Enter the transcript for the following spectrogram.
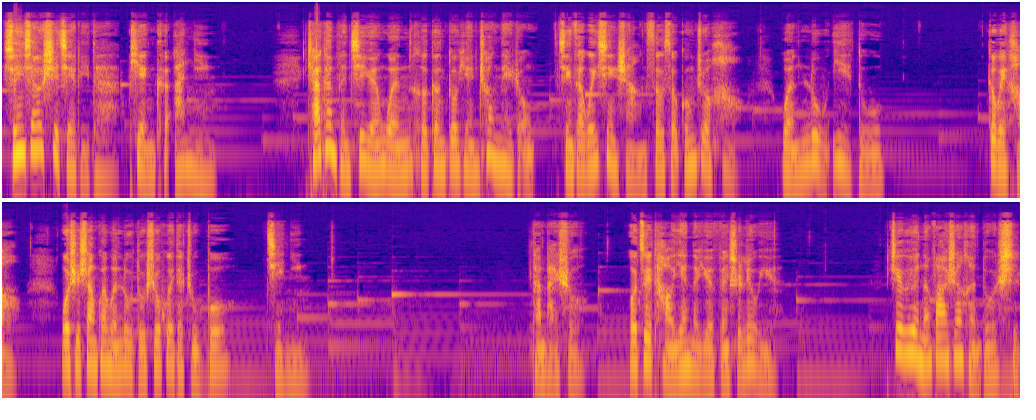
喧嚣世界里的片刻安宁。查看本期原文和更多原创内容，请在微信上搜索公众号“文路夜读”。各位好，我是上官文路读书会的主播简宁。坦白说，我最讨厌的月份是六月。这个月能发生很多事：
